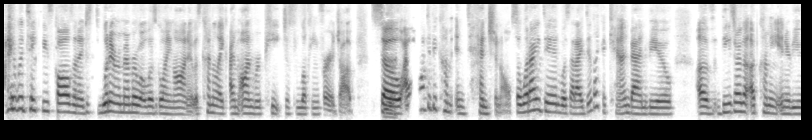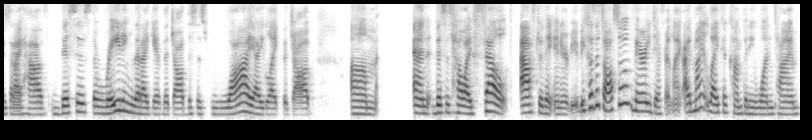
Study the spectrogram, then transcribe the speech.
I would take these calls and I just wouldn't remember what was going on. It was kind of like I'm on repeat, just looking for a job. So yeah. I had to become intentional. So what I did was that I did like a Kanban view of these are the upcoming interviews that I have. This is the rating that I give the job. This is why I like the job. Um, and this is how I felt after the interview because it's also very different. Like I might like a company one time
